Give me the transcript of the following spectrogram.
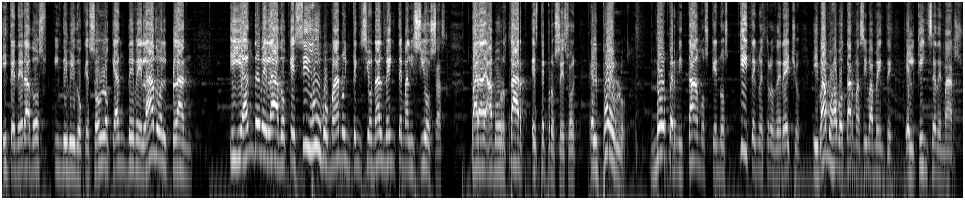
y tener a dos individuos que son los que han develado el plan y han develado que sí hubo manos intencionalmente maliciosas para abortar este proceso. El pueblo, no permitamos que nos quiten nuestros derechos y vamos a votar masivamente el 15 de marzo.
